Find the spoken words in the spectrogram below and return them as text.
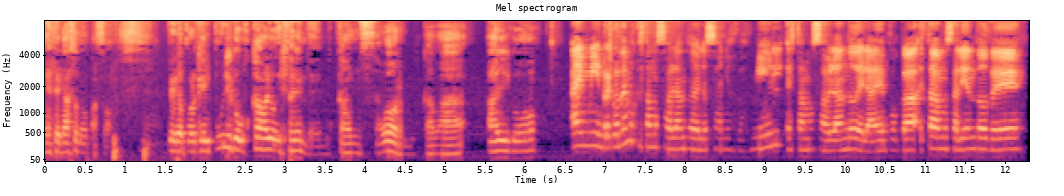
En este caso no pasó. Pero porque el público buscaba algo diferente, buscaba un sabor, buscaba algo I mean, recordemos que estamos hablando de los años 2000, estamos hablando de la época, estábamos saliendo de...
